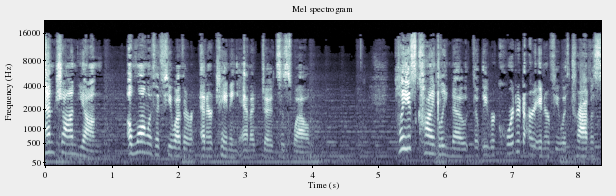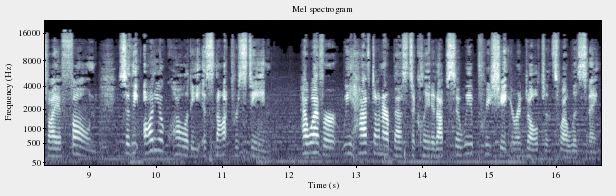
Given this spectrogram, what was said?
and John Young, along with a few other entertaining anecdotes as well. Please kindly note that we recorded our interview with Travis via phone, so the audio quality is not pristine. However, we have done our best to clean it up, so we appreciate your indulgence while listening.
